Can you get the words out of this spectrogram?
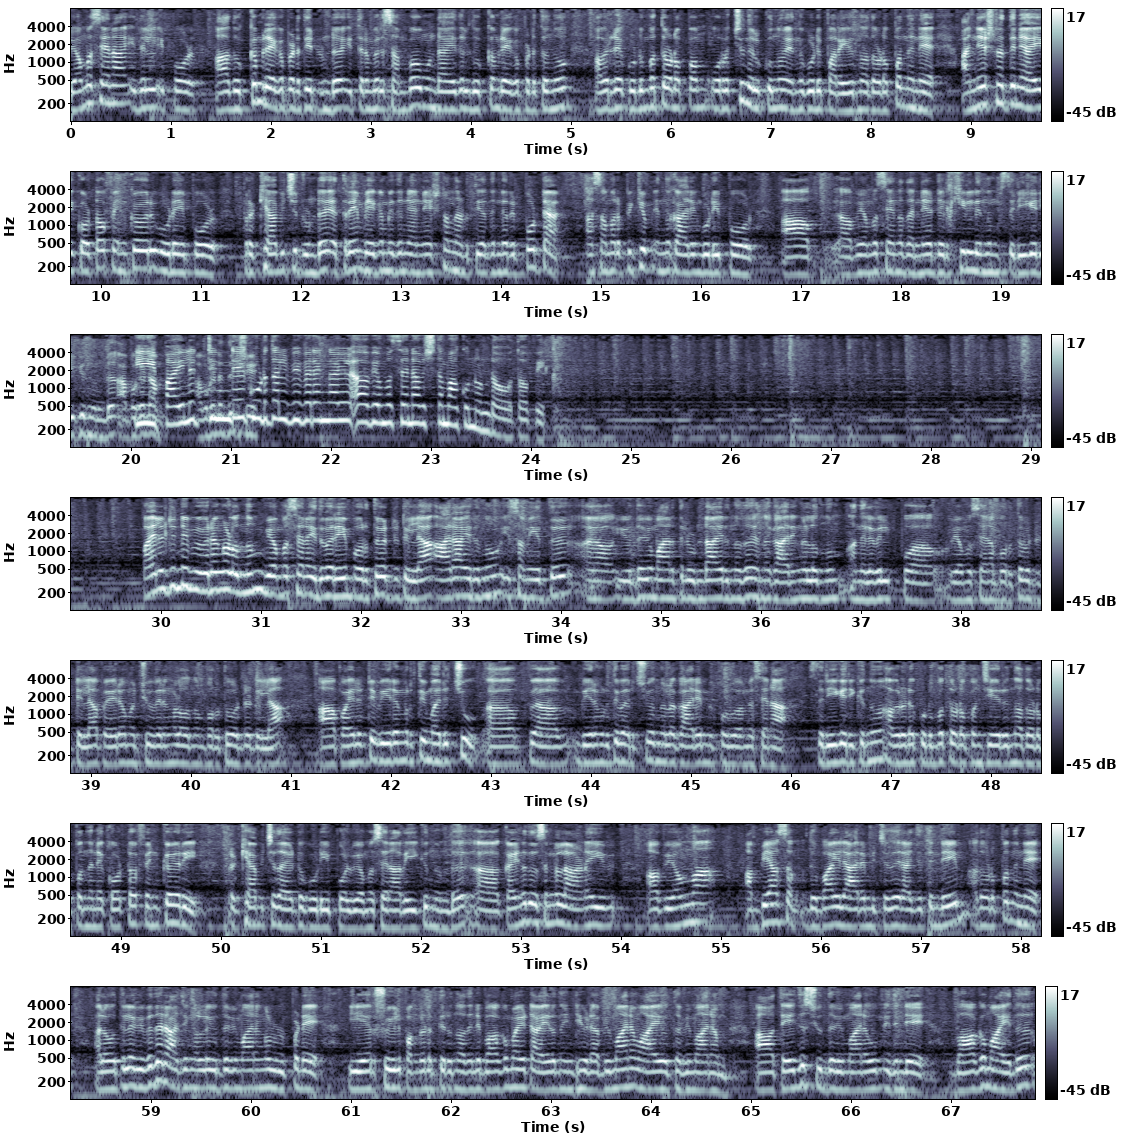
വ്യോമസേന ഇതിൽ ഇപ്പോൾ ആ ദുഃഖം രേഖപ്പെടുത്തിയിട്ടുണ്ട്. ഇത്തരമൊരു സംഭവം ഉണ്ടായതിൽ ദുഃഖം രേഖപ്പെടുത്തുന്നു. അവരുടെ കുടുംബത്തോടൊപ്പം ഉറച്ചു നിൽക്കുന്നു എന്നുകൂടി പറയുന്നു. അതോടൊപ്പം തന്നെ അന്വേഷണത്തിനായി കോർട്ട് ഓഫ് എൻക്വയറി കൂടെ ഇപ്പോൾ പ്രഖ്യാപിച്ചിട്ടുണ്ട്. എത്രയും വേഗം ഇതിന് അന്വേഷണം നടത്തി അതിന്റെ റിപ്പോർട്ട് സമർപ്പിക്കും എന്ന കാര്യം കൂടി ഇപ്പോൾ ആ, വ്യോമസേന തന്നെ ഡൽഹിയിൽ നിന്നും സ്ഥിരീകരിക്കുന്നുണ്ട്. അപകടം പൈലറ്റിന്റെ കൂടുതൽ വിവരങ്ങൾ വ്യോമസേന വിശദമാക്കുന്നുണ്ടോ തോഫിക് പൈലറ്റിന്റെ വിവരങ്ങളൊന്നും വ്യോമസേന ഇതുവരെയും പുറത്തുവിട്ടിട്ടില്ല. ആരായിരുന്നു ഈ സമയത്ത് യുദ്ധവിമാനത്തിൽ ഉണ്ടായിരുന്നത് എന്ന കാര്യങ്ങളൊന്നും നിലവിൽ വ്യോമസേന പുറത്തുവിട്ടിട്ടില്ല. പേരോ മറ്റു വിവരങ്ങളോ ഒന്നും പുറത്തുവിട്ടിട്ടില്ല. ആ പൈലറ്റ് വീരമൃത്യു മരിച്ചു. വീരമൃത്യു മരിച്ചു എന്നുള്ള കാര്യം ഇപ്പോൾ വ്യോമസേന സ്ഥിരീകരിക്കുന്നു. അവരുടെ കുടുംബത്തോടൊപ്പം ചേരുന്നു. അതോടൊപ്പം തന്നെ കോർട്ട് ഓഫ് എൻക്വയറി പ്രഖ്യാപിച്ചതായിട്ട് കൂടി ഇപ്പോൾ വ്യോമസേന അറിയിക്കുന്നുണ്ട്. കഴിഞ്ഞ ദിവസങ്ങളിലാണ് ഈ വ്യോമ അഭ്യാസം ദുബായിൽ ആരംഭിച്ചത് രാജ്യത്തിന്റെയും അതോടൊപ്പം തന്നെ ലോകത്തിലെ വിവിധ രാജ്യങ്ങളിലെ യുദ്ധവിമാനങ്ങൾ ഉൾപ്പെടെ ഈ എയർ ഷോയിൽ പങ്കെടുത്തിരുന്നു. അതിന്റെ ഭാഗമായിട്ടായിരുന്നു ഇന്ത്യയുടെ അഭിമാനമായ യുദ്ധവിമാനം ആ തേജസ് യുദ്ധവിമാനവും ഇതിന്റെ ഭാഗമായത്.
